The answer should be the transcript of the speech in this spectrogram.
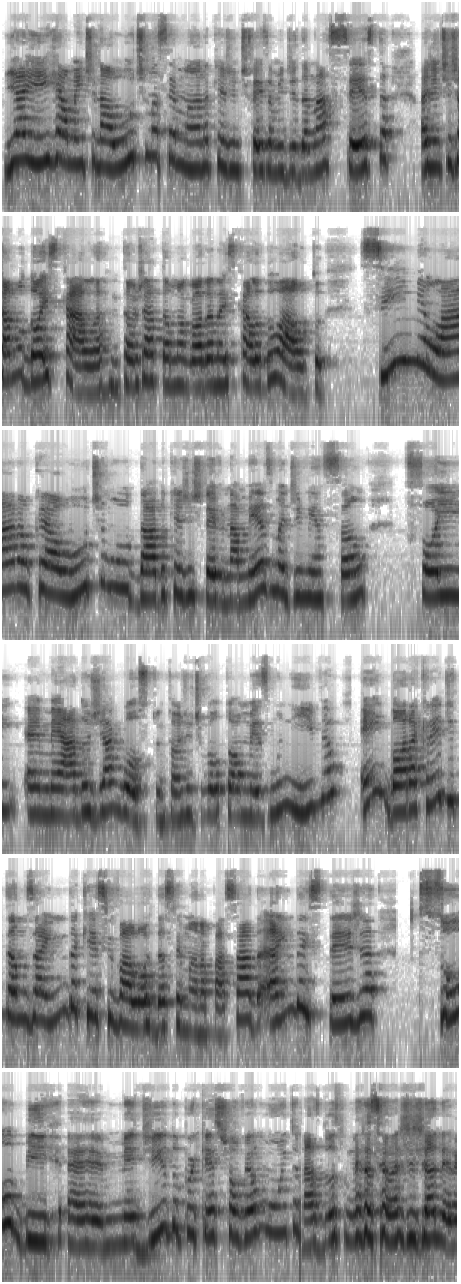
E aí, realmente, na última semana que a gente fez a medida na sexta, a gente já mudou a escala. Então, já estamos agora na escala do alto. Similar ao que é o último dado que a gente teve na mesma dimensão foi é, meados de agosto. Então a gente voltou ao mesmo nível, embora acreditamos ainda que esse valor da semana passada ainda esteja submedido é, porque choveu muito nas duas primeiras semanas de janeiro.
